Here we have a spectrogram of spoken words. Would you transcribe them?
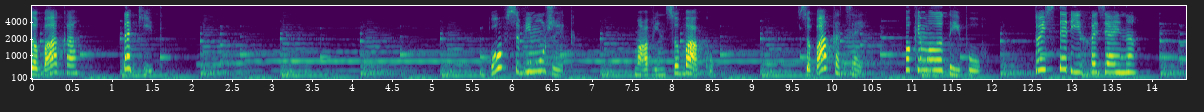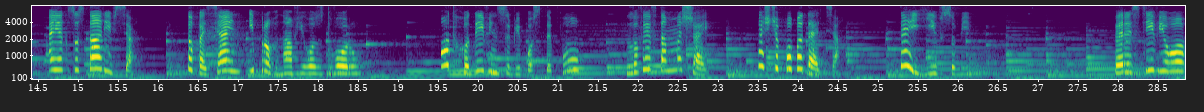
Собака та кіт. Був собі мужик, мав він собаку. Собака цей, поки молодий був, то й старів хазяїна. А як зостарівся, то хазяїн і прогнав його з двору. От ходив він собі по степу, ловив там мишей, та що попадеться, та й їв собі. Перестрів його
